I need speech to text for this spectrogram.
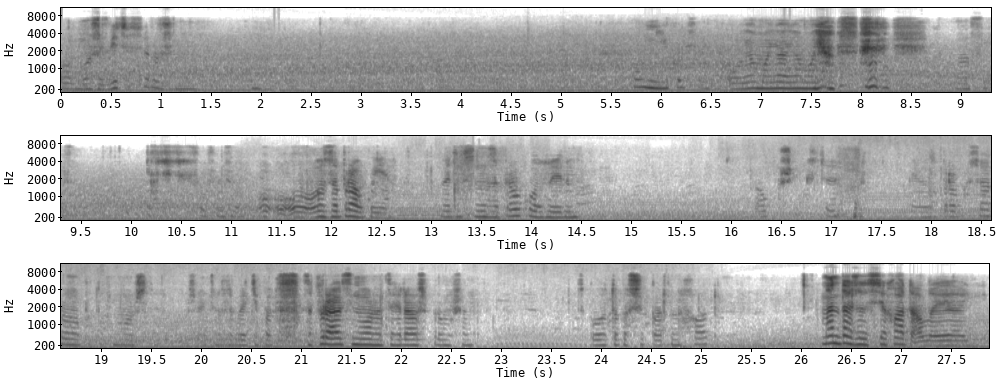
О, може віці все розженемо? О, ні, все. О, я моя, я моя. Що що, що, що? О, о, о, заправку є. Давайте на заправку заїдемо. Заправку ще. Я заправку все одно тут можете. Що зробити, типа, заправці не можна, ти граєш про машину. Була така шикарна хата. У мене теж всі хата, але я її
